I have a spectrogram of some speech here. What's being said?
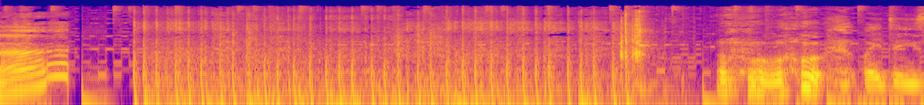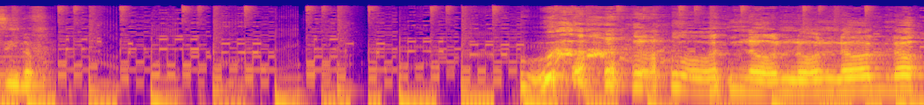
Huh? Wait till you see the. no, no, no, no.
